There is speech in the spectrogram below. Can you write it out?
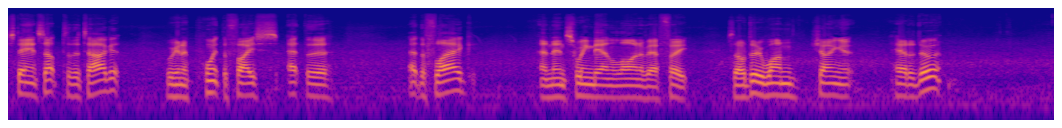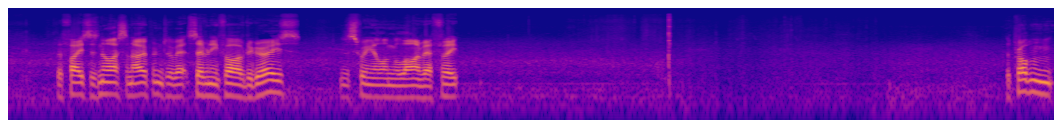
stance up to the target. We're going to point the face at the, at the flag and then swing down the line of our feet. So I'll do one showing you how to do it. The face is nice and open to about 75 degrees. Just swing along the line of our feet. The problem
